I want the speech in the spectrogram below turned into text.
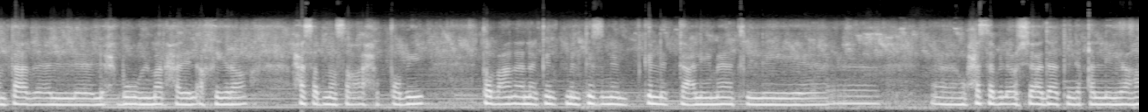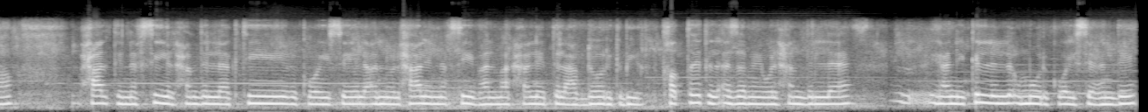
عم تابع الحبوب المرحلة الأخيرة حسب نصائح الطبيب. طبعا أنا كنت ملتزمة بكل التعليمات اللي آه، وحسب الإرشادات اللي قال لي إياها. حالتي النفسية الحمد لله كتير كويسة لأنه الحالة النفسية بهالمرحلة بتلعب دور كبير. تخطيت الأزمة والحمد لله يعني كل الأمور كويسة عندي.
